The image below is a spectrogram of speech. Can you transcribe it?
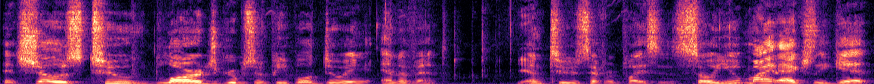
it shows two large groups of people doing an event Yeah. in two separate places. So you might actually get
